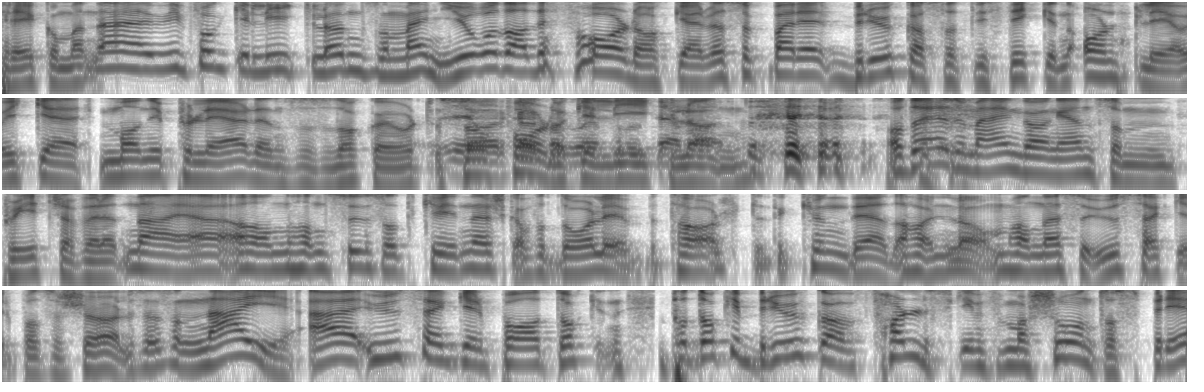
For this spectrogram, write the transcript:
preker om at Nei, vi får ikke lik lønn som menn. Jo da, det får dere. Hvis dere bare bruker statistikken ordentlig og ikke manipulerer den sånn som dere har gjort, så får dere lik lønn. Og da er du med en gang en som preacher for at Nei, han, han syns at kvinner skal få dårlig betalt. Det er kun det det handler om. Han er så usikker på seg sjøl. Så jeg er sånn Nei, jeg er usikker på at dere På at dere bruker falsk informasjon til å spre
